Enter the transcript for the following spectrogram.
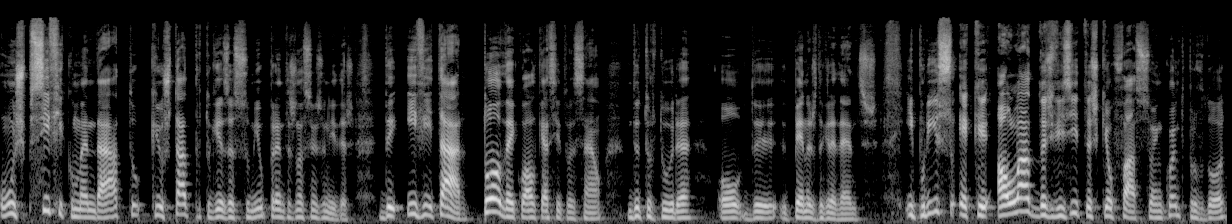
um específico mandato que o Estado português assumiu perante as Nações Unidas, de evitar toda e qualquer situação de tortura ou de penas degradantes. E por isso é que, ao lado das visitas que eu faço enquanto provedor,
